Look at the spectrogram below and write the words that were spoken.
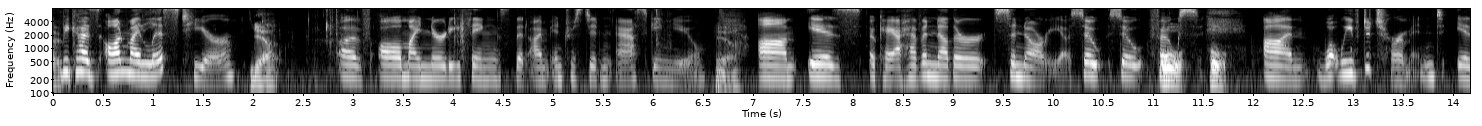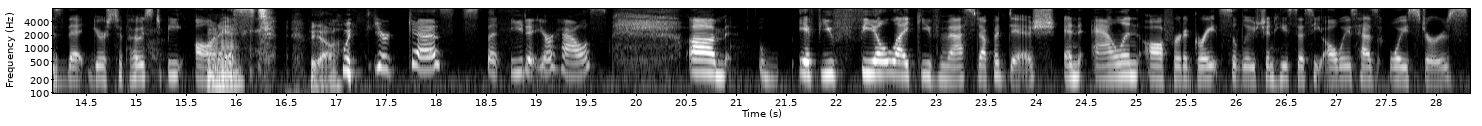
Well, because on my list here yeah, of all my nerdy things that I'm interested in asking you yeah. um, is okay. I have another scenario. So, so folks, oh, um, what we've determined is that you're supposed to be honest yeah. with your guests that eat at your house. Um, if you feel like you've messed up a dish, and Alan offered a great solution. He says he always has oysters,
